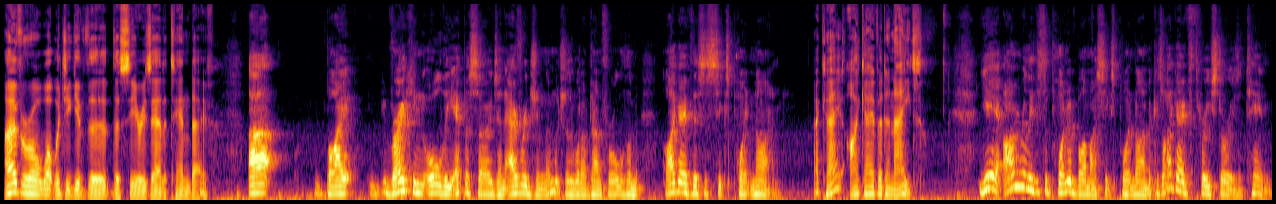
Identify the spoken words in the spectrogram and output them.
Overall, what would you give the, the series out of 10, Dave? Uh, by breaking all the episodes and averaging them, which is what I've done for all of them, I gave this a 6.9. Okay, I gave it an 8. Yeah, I'm really disappointed by my 6.9 because I gave three stories a 10.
